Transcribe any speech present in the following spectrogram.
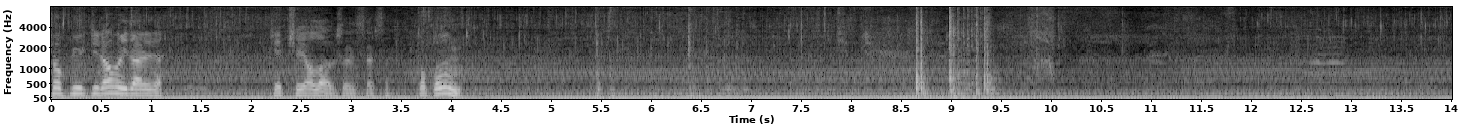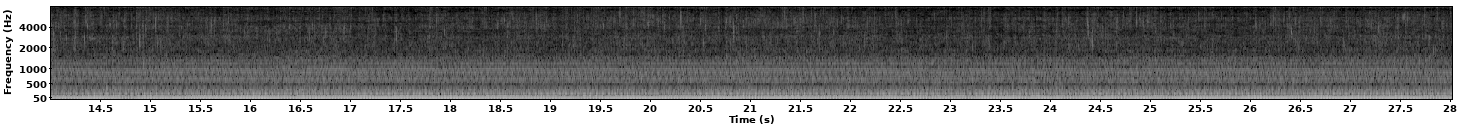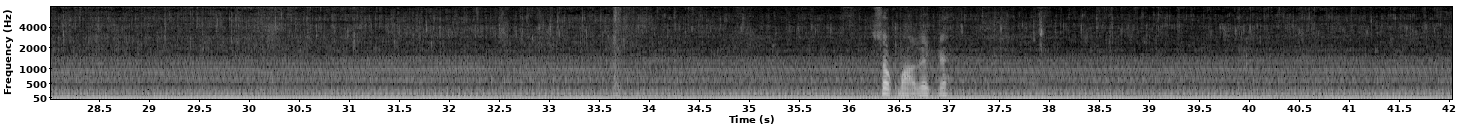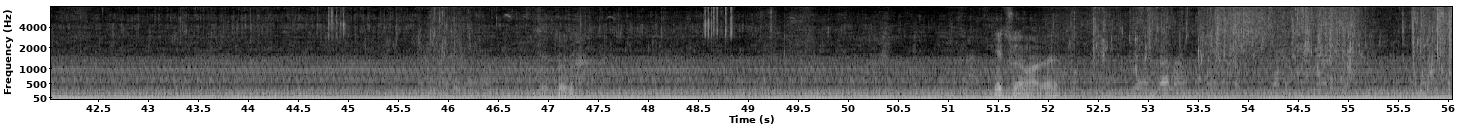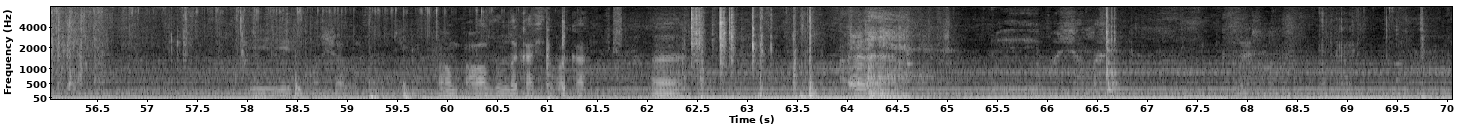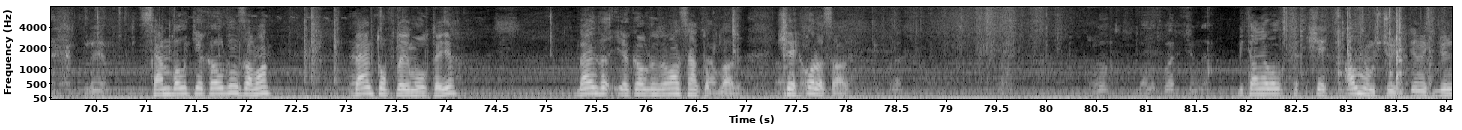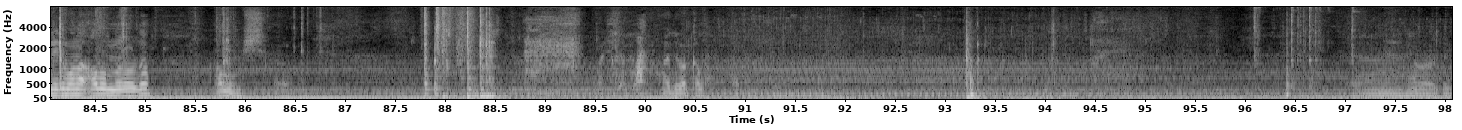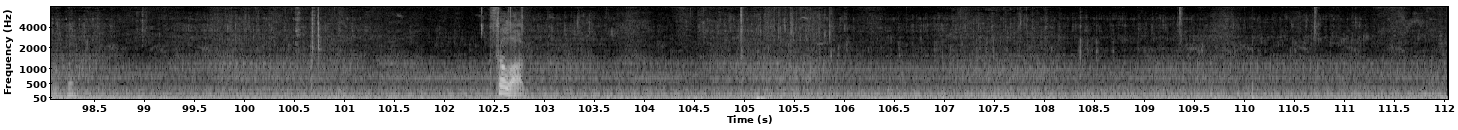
Çok büyük değil ama idare eder. Kepçeyi al abi sen istersen. Topladın mı? Sokma abi bekle. Dur. Geçiyorum abi böyle. İyi iyi maşallah. Tam ağzında kaçtı bak ha. Ee, İyi iyi maşallah. Güzel. Buraya mı? sen balık yakaladığın zaman ben toplayayım oltayı. Ben de yakaladığım zaman sen topla Tamam. abi. Şey orası abi. O balık var içinde. Bir tane balık şey almamış çocuk demek ki. Dün dedim ona al onları oradan. Almamış. Maşallah. Hadi bakalım. still long.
